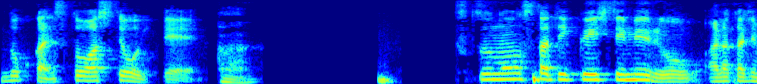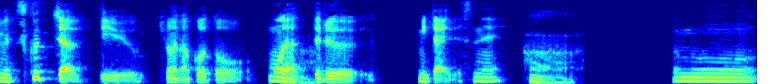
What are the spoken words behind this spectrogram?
どこかにストアしておいて、は普通のスタティック HTML をあらかじめ作っちゃうっていうようなこともやってるみたいですね。い。はい。その、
